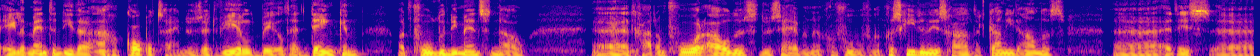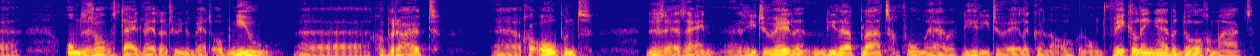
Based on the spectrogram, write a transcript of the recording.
elementen die daaraan gekoppeld zijn. Dus het wereldbeeld, het denken. Wat voelden die mensen nou? Uh, het gaat om voorouders, dus ze hebben een gevoel van geschiedenis gehad. Het kan niet anders. het is om de zoveel tijd werd het hunebed opnieuw gebruikt, geopend. Dus er zijn rituelen die daar plaatsgevonden hebben. Die rituelen kunnen ook een ontwikkeling hebben doorgemaakt.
